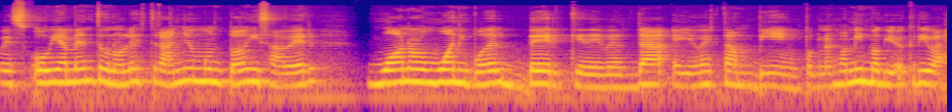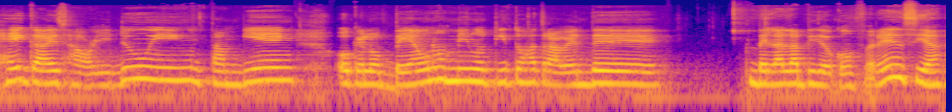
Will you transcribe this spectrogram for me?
pues obviamente uno le extraña un montón y saber one on one y poder ver que de verdad ellos están bien, porque no es lo mismo que yo escriba, hey guys, how are you doing, están bien, o que los vea unos minutitos a través de ver las videoconferencias,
